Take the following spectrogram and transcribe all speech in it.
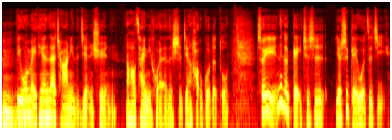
嗯，比我每天在查你的简讯，然后猜你回来的时间好过得多，所以那个给其实也是给我自己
